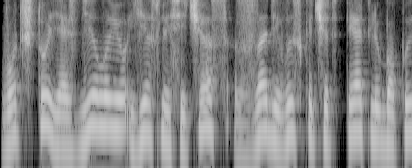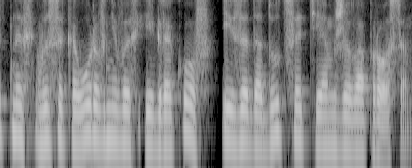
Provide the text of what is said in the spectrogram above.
вот что я сделаю, если сейчас сзади выскочит пять любопытных высокоуровневых игроков и зададутся тем же вопросом.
